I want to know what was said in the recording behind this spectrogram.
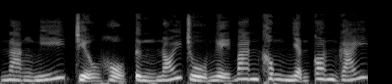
Nàng nghĩ Triệu Hổ từng nói chủ nghệ ban không nhận con gái,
